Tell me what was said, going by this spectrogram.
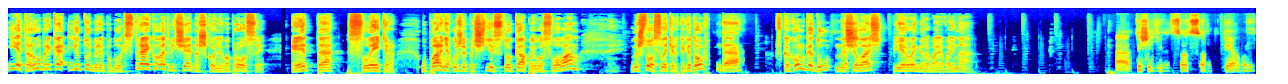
И эта рубрика «Ютуберы по Блэкстрайку» отвечают на школьные вопросы. Это Слэкер. У парня уже почти 100к по его словам. Ну что, Слэкер, ты готов? Да. В каком году началась Первая мировая война? А, 1941.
